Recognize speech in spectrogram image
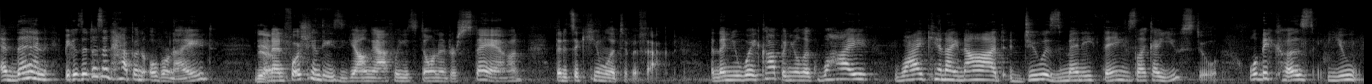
and then because it doesn't happen overnight, yeah. and unfortunately, these young athletes don't understand that it's a cumulative effect. And then you wake up and you're like, why, why can I not do as many things like I used to? Well, because you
